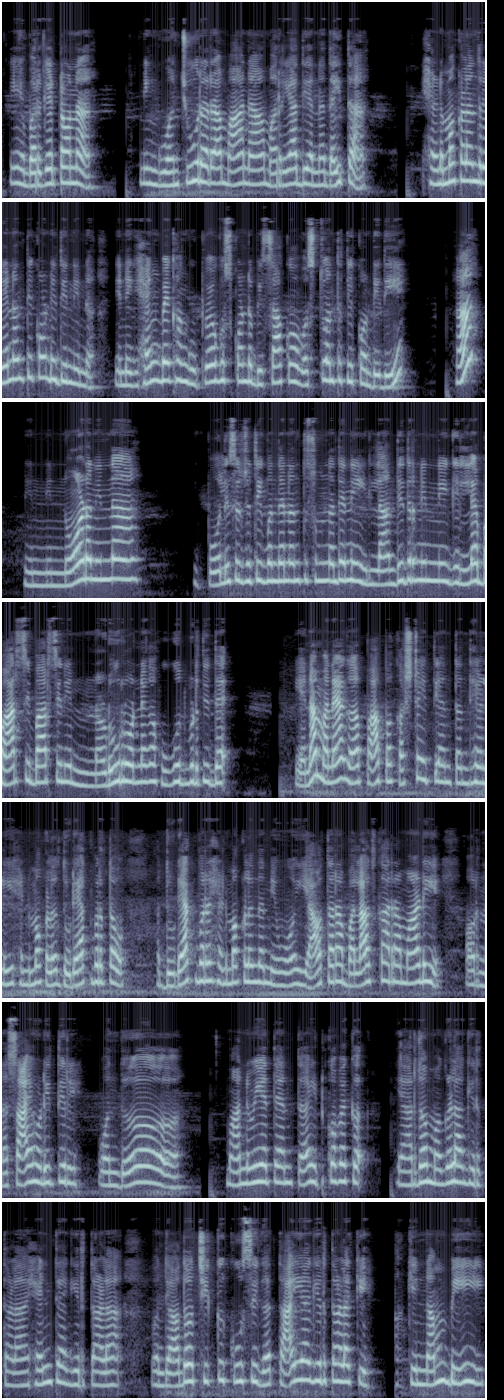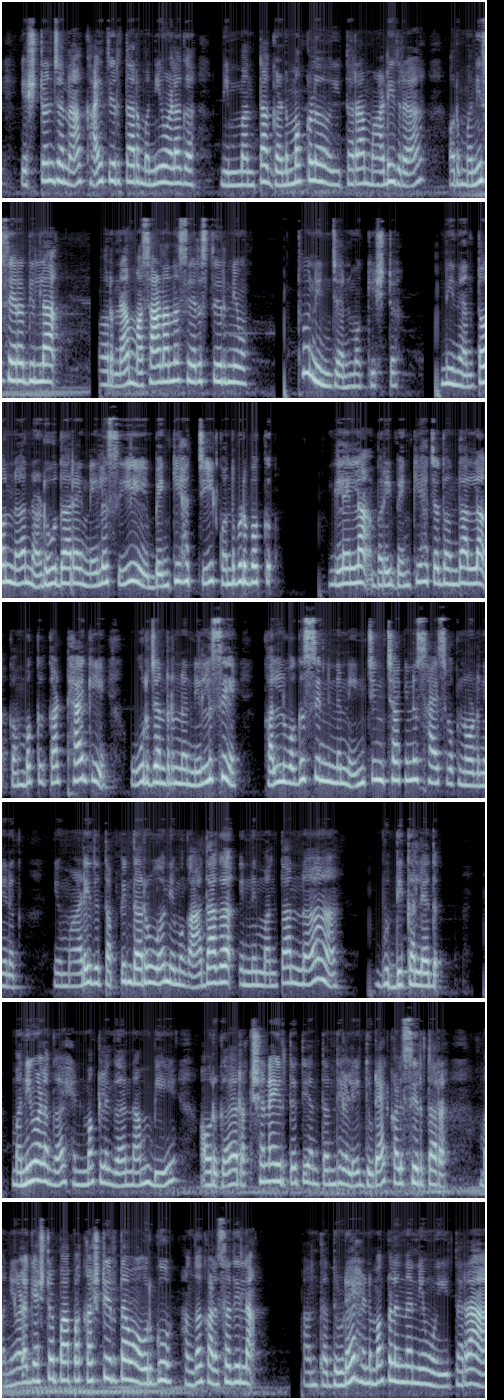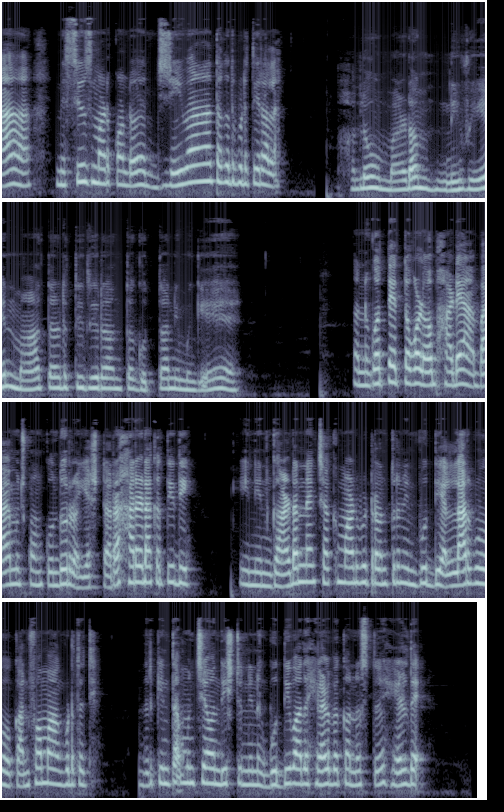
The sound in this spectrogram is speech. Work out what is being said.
ಏ, ಬರ್ಗೆಟ್ಟವನ, ನಿಂಗೆ ಒಂಚೂರರ ಮಾನ, ಮರ್ಯಾದೆ ಅನ್ನೋದೈತ ಹೆಣ್ಮಕ್ಳಂದ್ರೆ ಏನಂತ ತಿಕೊಂಡಿದ್ದೀನಿ ನಿನ್ನ ನಿನಗೆ ಹೆಂಗೆ ಬೇಕು ಹಂಗೆ ಉಪಯೋಗಿಸ್ಕೊಂಡು ಬಿಸಾಕೋ ವಸ್ತು ಅಂತ ತಿಕೊಂಡಿದ್ದಿ ಹಾಂ? ನಿನ್ನ ನೋಡ ನಿನ್ನ. ಪೊಲೀಸರ ಜೊತೆಗೆ ಬಂದೇನಂತ ಸುಮ್ಮನದೇನೆ ಇಲ್ಲ. ಅಂದಿದ್ರೆ ನಿನ್ನೀಗ ಇಲ್ಲೇ ಬಾರಿಸಿ ಬಾರಿಸಿ ನೀನು ನಡು ರೋಡ್ನಾಗ ಹೋಗೋದು ಬಿಡ್ತಿದ್ದೆ. ಏನ ಮನ್ಯಾಗ ಪಾಪ ಕಷ್ಟ ಐತಿ ಅಂತಂದು ಹೇಳಿ ಹೆಣ್ಮಕ್ಳು ದುಡ್ಯಾಕ್ ಬರ್ತಾವೆ. ದುಡ್ಯಾಕ್ ಬರೋ ಹೆಣ್ಮಕ್ಳನ್ನ ನೀವು ಯಾವ ಥರ ಬಲಾತ್ಕಾರ ಮಾಡಿ ಅವ್ರನ್ನ ಸಾಯಿ ಹೊಡಿತೀರಿ? ಒಂದು ಮಾನವೀಯತೆ ಅಂತ ಇಟ್ಕೋಬೇಕು. ಯಾರ್ದೋ ಮಗಳಾಗಿರ್ತಾಳ ಹೆಂಡತಿ ಆಗಿರ್ತಾಳ ಒಂದು ಯಾವುದೋ ಚಿಕ್ಕ ಕೂಸಿಗೆ ತಾಯಿ ಆಗಿರ್ತಾಳ ಆಕಿ. ಆಕಿ ನಂಬಿ ಎಷ್ಟೊಂದು ಜನ ಕಾಯ್ತಿರ್ತಾರ ಮನೆಯೊಳಗೆ ನಿಮ್ಮಂಥ ಗಂಡ್ಮಕ್ಳು ಈ ಥರ ಮಾಡಿದ್ರೆ ಅವ್ರ ಮನೆ ಸೇರೋದಿಲ್ಲ. ಅವ್ರನ್ನ ಮಸಾಣನ ಸೇರಿಸ್ತೀರಿ ನೀವು. ಥೂ ನಿನ್ನ ಜನ್ಮಕ್ಕಿಷ್ಟ. ನೀನಂಥವನ್ನ ನಡುವುದಾರೆ ನಿಲ್ಲಿಸಿ ಬೆಂಕಿ ಹಚ್ಚಿ ಕೊಂದ್ಬಿಡ್ಬೇಕು. ಇಲ್ಲ ಇಲ್ಲ ಬರೀ ಬೆಂಕಿ ಹಚ್ಚೋದೊಂದ ಅಲ್ಲ, ಕಂಬಕ್ಕೆ ಕಟ್ ಹಾಕಿ ಊರ್ ಜನರನ್ನ ನಿಲ್ಲಿಸಿ ಕಲ್ಲು ಒಗಸಿ ನಿನ್ನ ಇಂಚಿಂಚಾಕಿನೂ ಸಾಯಿಸ್ಬೇಕು ನೋಡು ನಿನಗೆ. ನೀವು ಮಾಡಿದ ತಪ್ಪಿದ್ದಾರು ನಿಮಗೆ ಆದಾಗ ನಿಮ್ಮಂತನ್ನ ಬುದ್ಧಿ ಕಲ್ಯದ. ಮನೆಯೊಳಗೆ ಹೆಣ್ಮಕ್ಳಿಗೆ ನಂಬಿ ಅವ್ರಿಗೆ ರಕ್ಷಣೆ ಇರ್ತೈತಿ ಅಂತಂದು ಹೇಳಿ ದುಡ್ಯಾಗ ಕಳಿಸಿರ್ತಾರ. ಮನೆಯೊಳಗೆ ಎಷ್ಟೋ ಪಾಪ ಕಷ್ಟ ಇರ್ತಾವ ಅವ್ರಿಗೂ ಹಂಗೆ ಕಳ್ಸೋದಿಲ್ಲ. ಅಂತ ದುಡೇ ಹೆಣ್ಮಕ್ಳನ್ನ ನೀವು ಈ ಥರ ಮಿಸ್ಯೂಸ್ ಮಾಡ್ಕೊಂಡು ಜೀವನ ತೆಗೆದು ಬಿಡ್ತೀರಲ್ಲ ಹಲೋ ಮೇಡಮ್ ನೀವೇನು ಮಾತಾಡ್ತಿದ್ದೀರಾ ಅಂತ ಗೊತ್ತಾ ನಿಮಗೆ? ನನಗೆ ಗೊತ್ತೇ ತಗೊಳ್ಳೋ ಭಾಡ್ಯ ಬಾಯಿ ಮುಚ್ಕೊಂಡು ಕುಂದೂರ ಎಷ್ಟರ ಹರಡಾಕತ್ತಿದ್ದಿ ಈ ನಿನ್ನ ಗಾರ್ಡನ್ನಾಗ ಚೆಕ್ ಮಾಡಿಬಿಟ್ರಂತೂ ನಿನ್ನ ಬುದ್ಧಿ ಎಲ್ಲರಿಗೂ ಕನ್ಫರ್ಮ್ ಆಗ್ಬಿಡ್ತೈತಿ. ಅದಕ್ಕಿಂತ ಮುಂಚೆ ಒಂದಿಷ್ಟು ನಿನಗೆ ಬುದ್ಧಿವಾದ ಹೇಳ್ಬೇಕು ಅನ್ನಿಸ್ತು ಹೇಳ್ದೆ.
